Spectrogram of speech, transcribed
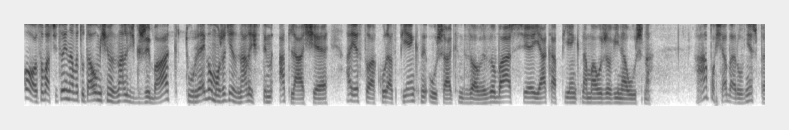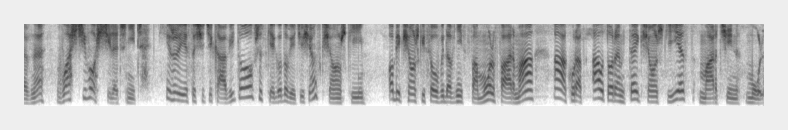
O, zobaczcie, tutaj nawet udało mi się znaleźć grzyba, którego możecie znaleźć w tym atlasie. A jest to akurat piękny uszak bzowy. Zobaczcie, jaka piękna małżowina uszna. A posiada również pewne właściwości lecznicze. Jeżeli jesteście ciekawi, to wszystkiego dowiecie się z książki. Obie książki są wydawnictwa Mol Pharma, a akurat autorem tej książki jest Marcin Mul.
